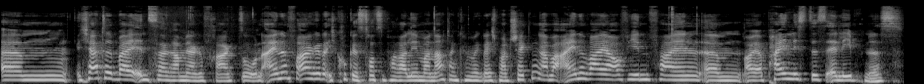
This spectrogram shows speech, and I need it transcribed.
Ähm, ich hatte bei Instagram ja gefragt, so, und eine Frage, ich gucke jetzt trotzdem parallel mal nach, dann können wir gleich mal checken, aber eine war ja auf jeden Fall ähm, euer peinlichstes Erlebnis.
